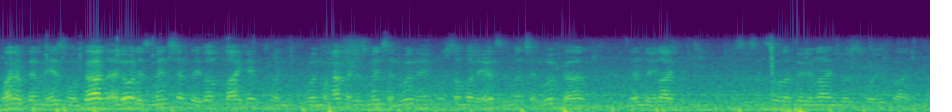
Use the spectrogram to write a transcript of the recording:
One of them is when God alone is mentioned, they don't like it. When when Muhammad is mentioned with him, or somebody else is mentioned with God, then they like it. This is in Surah 39, verse 45.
